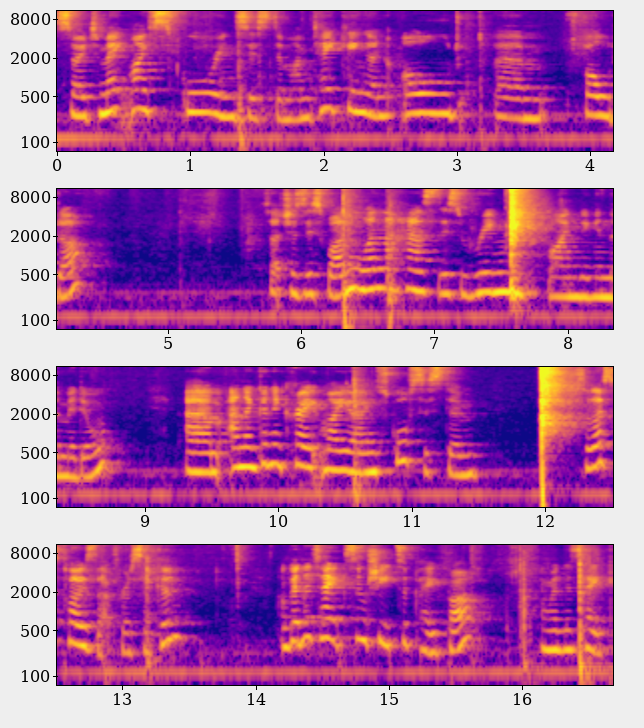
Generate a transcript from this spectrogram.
So to make my scoring system, I'm taking an old um, folder, such as this one, one that has this ring binding in the middle, um, and I'm going to create my own score system. So let's close that for a second. I'm going to take some sheets of paper. I'm going to take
